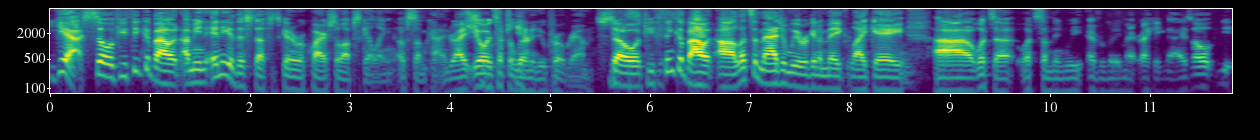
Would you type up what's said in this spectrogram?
Yeah, so if you think about I mean any of this stuff is going to require some upskilling of some kind, right? Sure. You always have to learn yeah. a new program. So yes. if you yes. think about uh, let's imagine we were going to make like a uh, what's a what's something we everybody might recognize. Oh, you,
